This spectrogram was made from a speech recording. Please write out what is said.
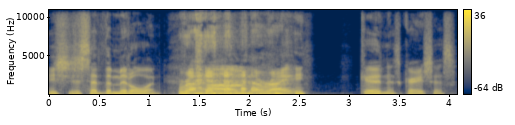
You should have said the middle one. Right. Um, right. Goodness gracious.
